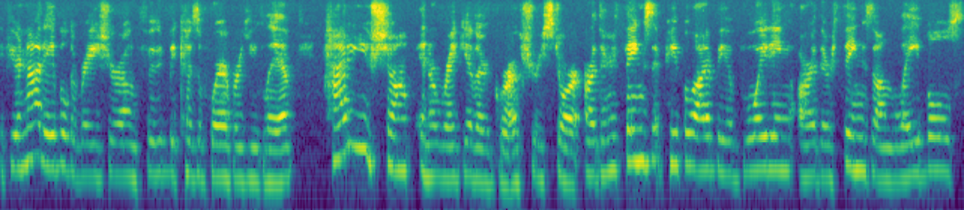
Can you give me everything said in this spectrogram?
if you're not able to raise your own food because of wherever you live, how do you shop in a regular grocery store? Are there things that people ought to be avoiding? Are there things on labels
